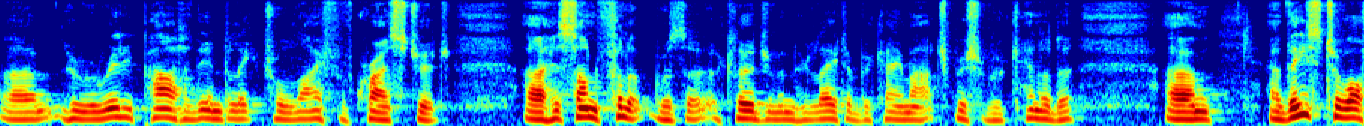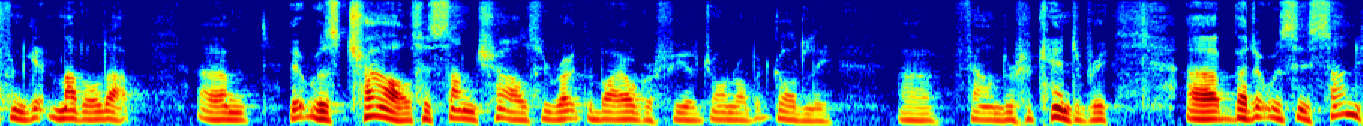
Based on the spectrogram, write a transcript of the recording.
um, who were really part of the intellectual life of Christchurch. Uh, his son Philip was a, a, clergyman who later became Archbishop of Canada, um, and these two often get muddled up. Um, it was Charles, his son Charles, who wrote the biography of John Robert Godley, uh, founder of Canterbury. Uh, but it was his son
